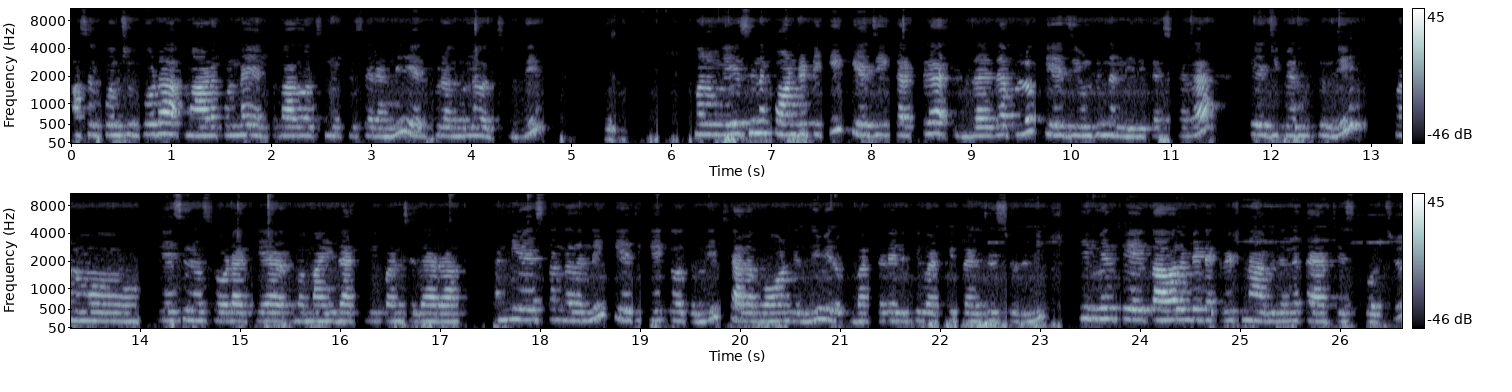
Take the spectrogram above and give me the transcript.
అసలు కొంచెం కూడా మాడకుండా ఎంత బాగా వచ్చిందో చూసారండి? ఎరుపు రంగులో వచ్చింది. మనం వేసిన క్వాంటిటీకి కేజీ కరెక్ట్గా దాదాపులో కేజీ ఉంటుందండి ఇది ఖచ్చితంగా. కేజీ పెరుగుతుంది. మనము వేసిన సోడాకి మైదాకి పంచదార అన్నీ వేస్తాం కదండి. కేజీ కేక్ అవుతుంది. చాలా బాగుంటుంది. మీరు బర్త్డేలకి వాటికి ట్రై చేసి చూడండి. దీని మీద కావాలంటే డెకరేషన్ ఆ విధంగా తయారు చేసుకోవచ్చు.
